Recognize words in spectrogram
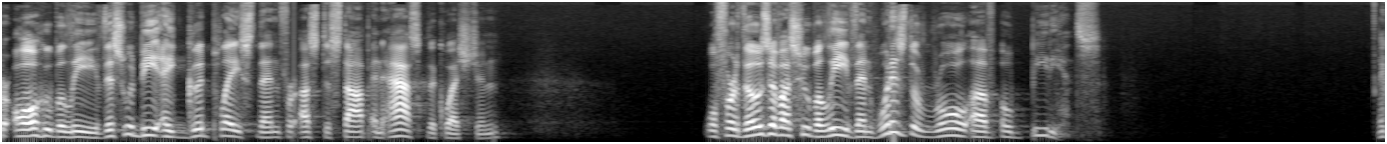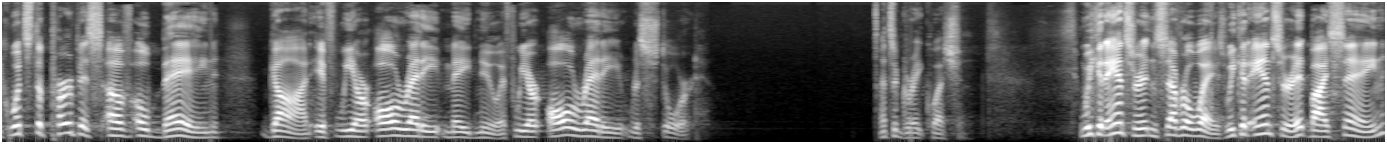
for all who believe, this would be a good place then for us to stop and ask the question well, for those of us who believe, then what is the role of obedience? Like, what's the purpose of obeying God if we are already made new, if we are already restored? That's a great question. We could answer it in several ways. We could answer it by saying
